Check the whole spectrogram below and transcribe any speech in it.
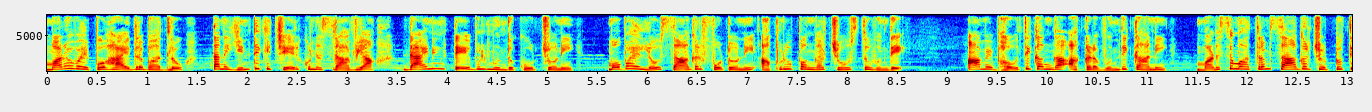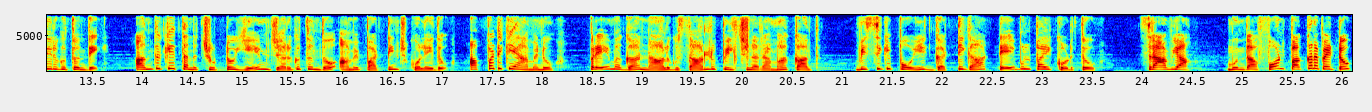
మరోవైపు హైదరాబాద్లో తన ఇంటికి చేరుకున్న శ్రావ్య డైనింగ్ టేబుల్ ముందు కూర్చొని మొబైల్లో సాగర్ ఫోటోని అపురూపంగా చూస్తూ ఉంది. ఆమె భౌతికంగా అక్కడ ఉంది కాని మనసు మాత్రం సాగర్ చుట్టూ తిరుగుతుంది. అందుకే తన చుట్టూ ఏం జరుగుతుందో ఆమె పట్టించుకోలేదు. అప్పటికే ఆమెను ప్రేమగా నాలుగు సార్లు పిలిచిన రమాకాంత్ విసిగిపోయి గట్టిగా టేబుల్పై కొడుతూ శ్రావ్య ముందా ఫోన్ పక్కన పెట్టు.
